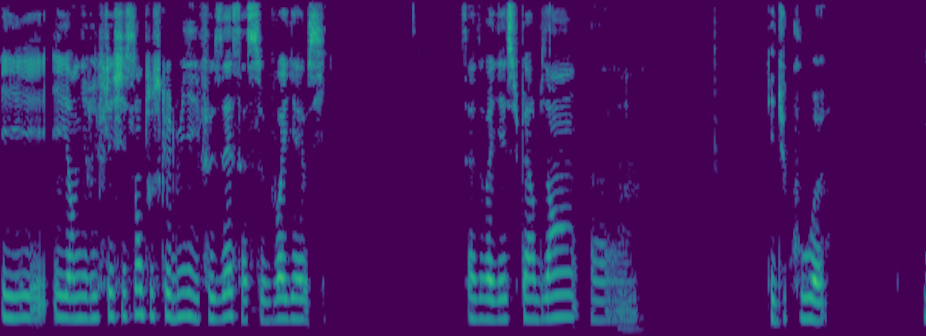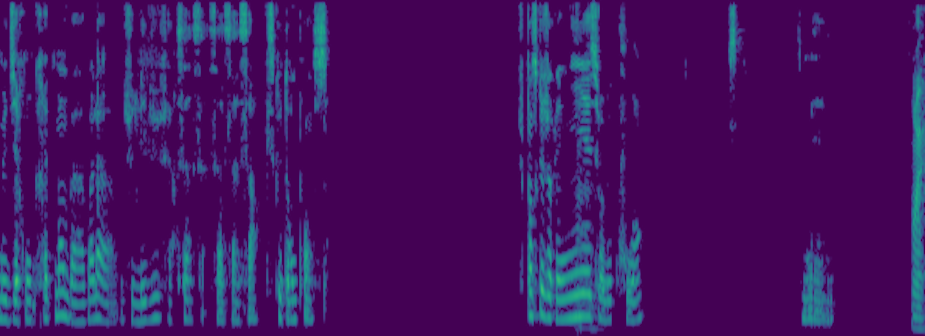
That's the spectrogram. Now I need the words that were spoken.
Et, et en y réfléchissant, tout ce que lui il faisait, ça se voyait aussi. Ça se voyait super bien. Mmh. Et du coup, me dire concrètement, bah voilà, je l'ai vu faire ça, ça, ça, ça, ça. Qu'est-ce que t'en penses? Je pense que j'aurais nié mmh. sur le coup, hein. Mais. Ouais.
